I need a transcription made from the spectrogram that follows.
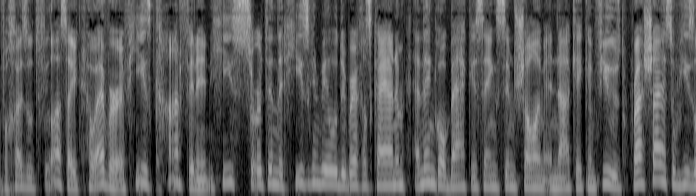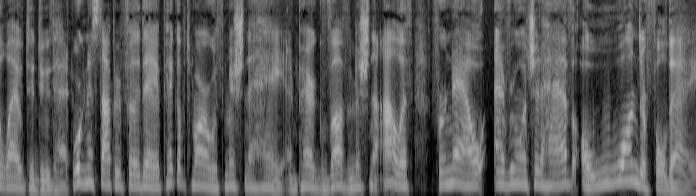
However, if he's confident, he's certain that he's going to be able to do Berchos Kayanim and then go back to saying Sim Shalom and not get confused. Rashai, so he's allowed to do that. We're going to stop here for the day. Pick up tomorrow with Mishnah Hay and Perek Vav, Mishnah Aleph. For now, everyone should have a wonderful day.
